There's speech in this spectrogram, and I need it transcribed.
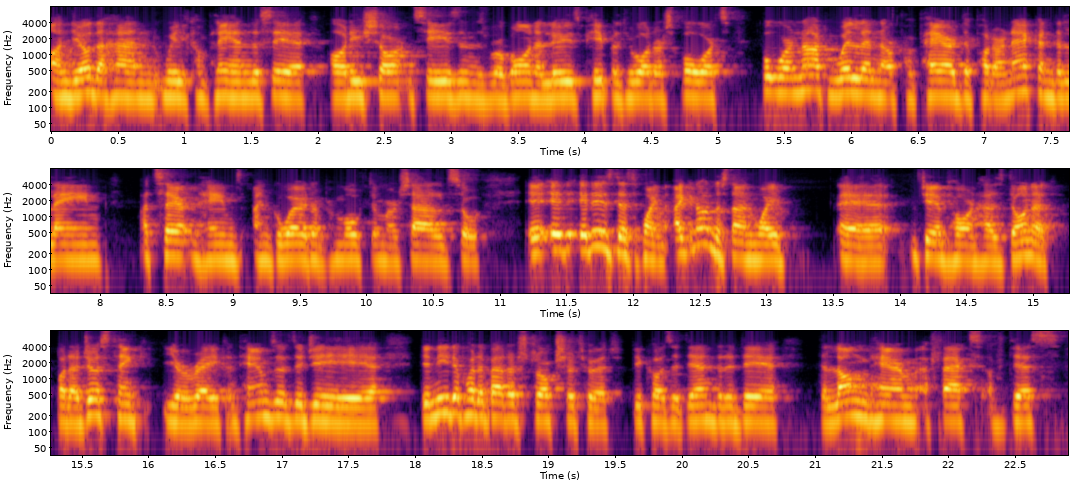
on the other hand, we'll complain to say, oh, these shortened seasons, we're going to lose people to other sports. But we're not willing or prepared to put our neck on the line at certain times and go out and promote them ourselves. So it, it, it is disappointing. I can understand why uh, James Horan has done it. But I just think you're right. In terms of the GAA, they need to put a better structure to it because at the end of the day, the long term effects of this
